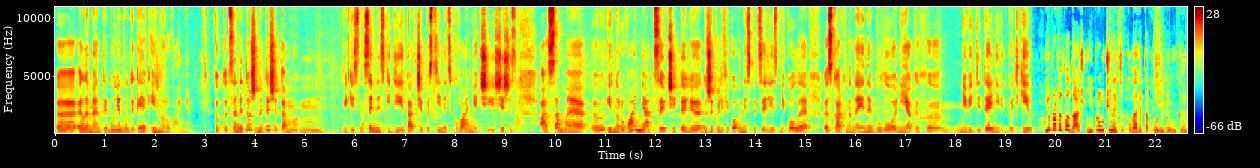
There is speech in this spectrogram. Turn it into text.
е, елементи булінгу, таке як ігнорування. Тобто, це не то, що не те, що там. м, якісь насильницькі дії, так, чи постійне цькування, чи ще щось. А саме е, ігнорування. Цей вчитель дуже кваліфікований спеціаліст, ніколи е, скарг на неї не було, ніяких е, ні від дітей, ні від батьків. І про викладачку, і про ученицю колеги такої думки.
